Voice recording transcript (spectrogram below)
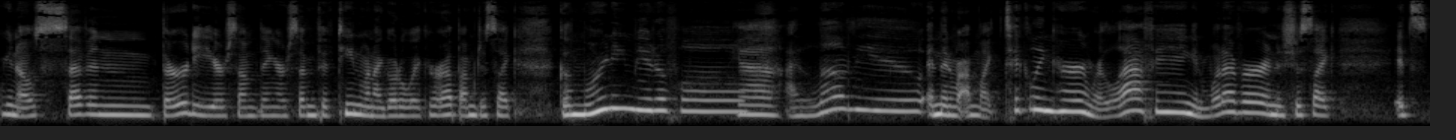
you know seven thirty or something or seven fifteen when I go to wake her up, I'm just like, "Good morning, beautiful. Yeah. I love you." And then I'm like tickling her and we're laughing and whatever, and it's just like it's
